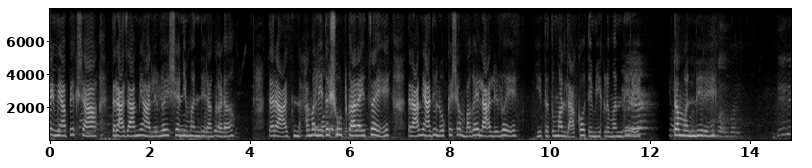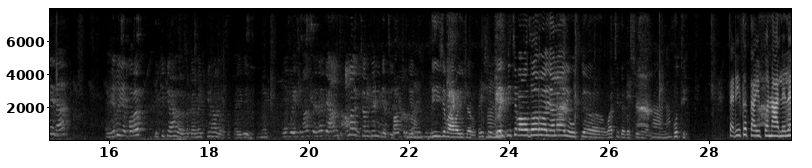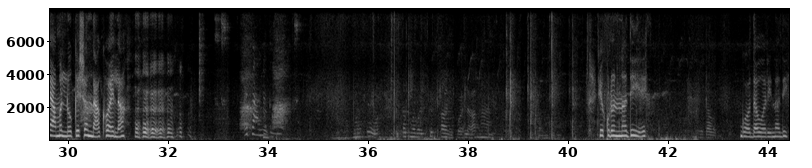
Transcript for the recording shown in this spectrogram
आहे मी अपेक्षा. तर आज आम्ही आलेलो आहे शनी मंदिराकडं. तर आज आम्हाला इथं शूट करायचं आहे. तर आम्ही आधी लोकेशन बघायला आलेलो आहे. इथं तुम्हाला दाखवते मी इकडं मंदिर आहे. इथं मंदिर आहे. हे हे हे बाबा दर याला होती. तर इथं ताई पण आलेलं आहे. आम्हाला लोकेशन दाखवायला. इकडून नदी आहे. गोदावरी नदी.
